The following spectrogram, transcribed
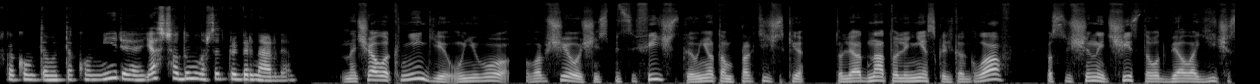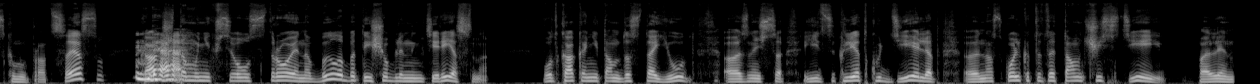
в каком-то вот таком мире. Я сначала думала, что это про Бернарда. Начало книги у него вообще очень специфическое. У него там практически то ли одна, то ли несколько глав посвящены чисто вот биологическому процессу. Как да. же там у них все устроено? Было бы это еще, блин, интересно. Вот как они там достают, э, значит, яйцеклетку делят, э, насколько-то там частей. Блин,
